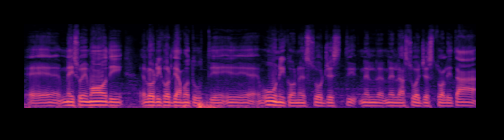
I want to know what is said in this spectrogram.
eh, nei suoi modi eh, lo ricordiamo tutti, eh, unico nel gesti, nel, nella sua gestualità,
